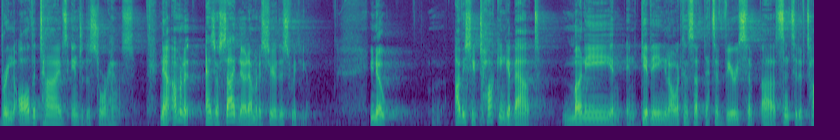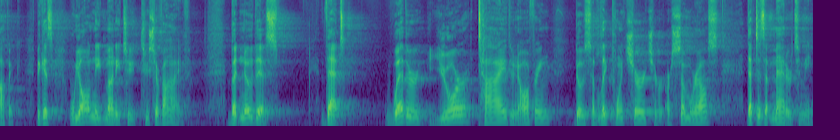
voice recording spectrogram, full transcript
Bring all the tithes into the storehouse. Now, I'm gonna, as a side note, I'm gonna share this with you. You know, obviously, talking about money and, and giving and all that kind of stuff, that's a very uh, sensitive topic because we all need money to, to survive. But know this that whether your tithe and offering goes to Lake Point Church or, or somewhere else, that doesn't matter to me.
